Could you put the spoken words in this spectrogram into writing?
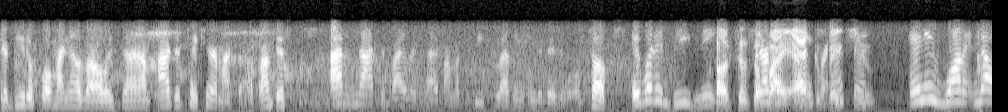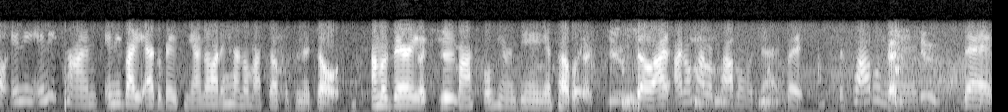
They're beautiful. My nails are always done. I'm, I just take care of myself. I'm just. I'm not the violent type. I'm a peace-loving individual. So it wouldn't be me. Until But I'm somebody just saying, for aggravates instance, you. Any woman, no, any any time anybody aggravates me, I know how to handle myself as an adult. I'm a very responsible human being in public. So I, I don't have a problem with that. But the problem That's is you. that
